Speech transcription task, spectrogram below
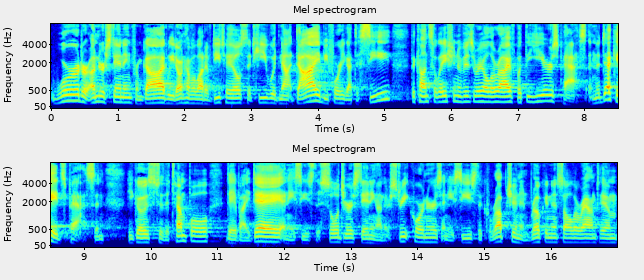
word or understanding from God. We don't have a lot of details that he would not die before he got to see the consolation of Israel arrive, but the years pass and the decades pass. And he goes to the temple day by day and he sees the soldiers standing on their street corners and he sees the corruption and brokenness all around him.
